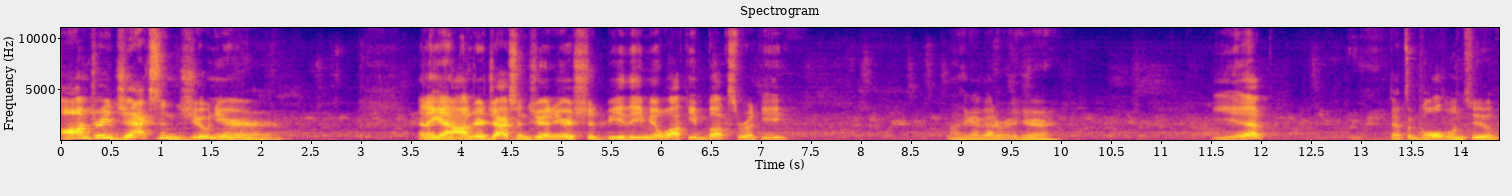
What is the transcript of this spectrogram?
Andre Jackson Jr. And again, Andre Jackson Jr. should be the Milwaukee Bucks rookie. I think I got it right here. Yep. That's a gold one, too.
